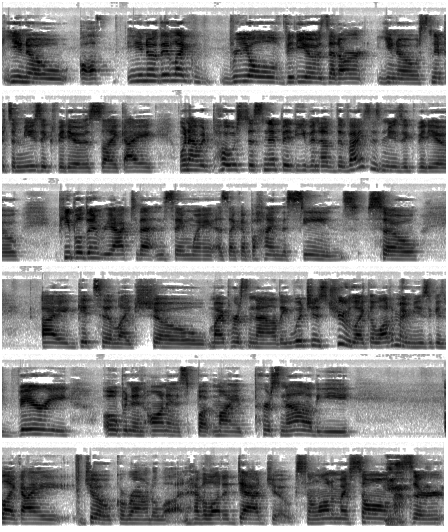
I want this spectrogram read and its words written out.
you know off you know they like real videos that aren't you know snippets of music videos. Like i when i would post a snippet even of the vices music video people didn't react to that in the same way as like a behind the scenes. So i get to like show my personality which is true. Like a lot of my music is very open and honest but my personality like I joke around a lot and have a lot of dad jokes and a lot of my songs are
